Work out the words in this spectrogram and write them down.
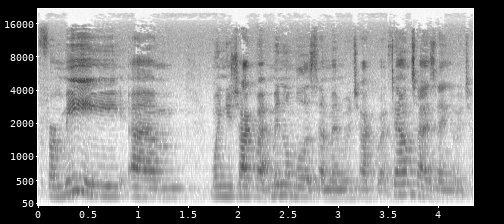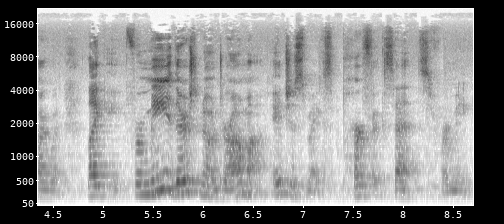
for me, um, when you talk about minimalism and we talk about downsizing and we talk about like for me, there's no drama. It just makes perfect sense for me.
